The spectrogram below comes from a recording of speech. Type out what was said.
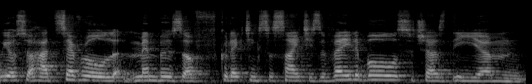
We also had several members of collecting societies available, such as the um,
